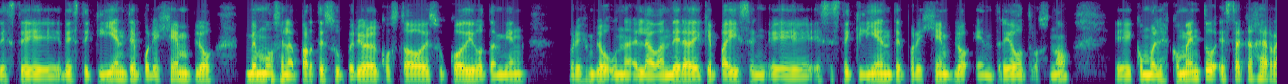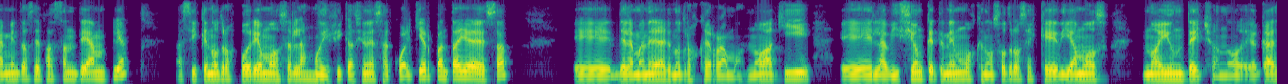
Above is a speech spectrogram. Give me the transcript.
este, de, este, cliente, por ejemplo. Vemos en la parte superior al costado de su código también, por ejemplo, la bandera de qué país eh, es este cliente, por ejemplo, entre otros, ¿no? Eh, como les comento, esta caja de herramientas es bastante amplia, así que nosotros podríamos hacer las modificaciones a cualquier pantalla de SAP eh, de la manera que nosotros querramos, ¿no? Aquí la visión que tenemos que nosotros es que, digamos, no hay un techo, ¿no? Acá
